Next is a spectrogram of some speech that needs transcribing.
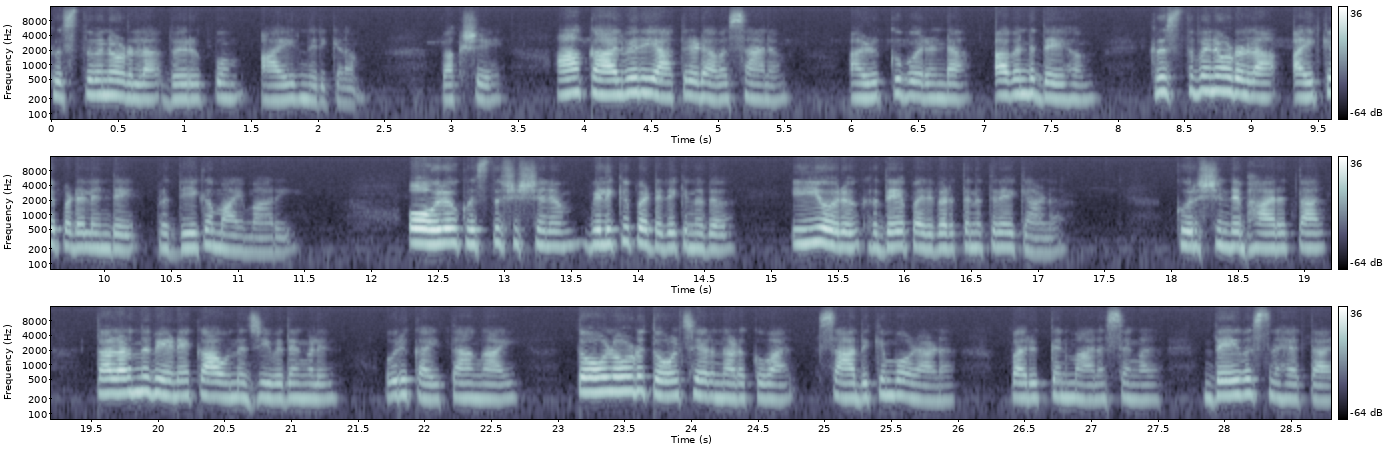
ക്രിസ്തുവിനോടുള്ള വെറുപ്പും ആയിരുന്നിരിക്കണം. പക്ഷേ ആ കാൽവരി യാത്രയുടെ അവസാനം അഴുക്കുപുരണ്ട അവന്റെ ദേഹം ക്രിസ്തുവിനോടുള്ള ഐക്യപ്പെടലിന്റെ പ്രതീകമായി മാറി. ഓരോ ക്രിസ്തു ശിഷ്യനും വിളിക്കപ്പെട്ടിരിക്കുന്നത് ഈ ഒരു ഹൃദയ പരിവർത്തനത്തിലേക്കാണ് കുരിശിന്റെ ഭാരത്താൽ തളർന്നു വീണേക്കാവുന്ന ജീവിതങ്ങളിൽ ഒരു കൈത്താങ്ങായി തോളോട് തോൾ ചേർന്ന് നടക്കുവാൻ സാധിക്കുമ്പോഴാണ് പരുക്കൻ മാനസങ്ങൾ ദൈവസ്നേഹത്താൽ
